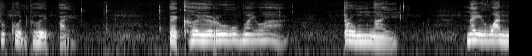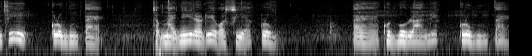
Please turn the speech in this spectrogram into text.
ทุกคนเคยไป แต่เคยรู้ไหมว่า ตรงไหน ในวันที่กลุ่มแตก สมัยนี้เราเรียกว่าเสียกลุ่ม แต่คนโบราณเรียกกลุ่มแตก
